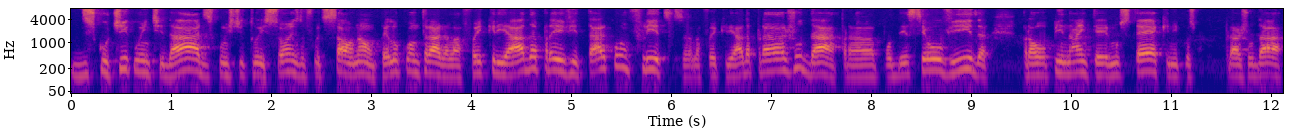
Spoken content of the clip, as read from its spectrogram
discutir com entidades, com instituições do futsal. Não, pelo contrário, ela foi criada para evitar conflitos, ela foi criada para ajudar, para poder ser ouvida, para opinar em termos técnicos, para ajudar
